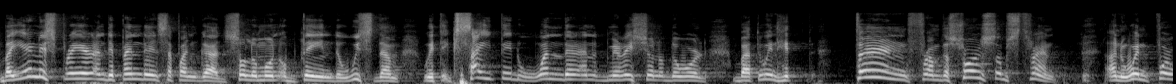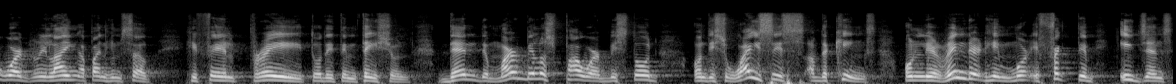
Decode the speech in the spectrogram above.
By earnest prayer and dependence upon God, Solomon obtained the wisdom with excited wonder and admiration of the world. But when he turned from the source of strength and went forward relying upon himself, he fell prey to the temptation. Then the marvelous power bestowed on this wisest of the kings only rendered him more effective agents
